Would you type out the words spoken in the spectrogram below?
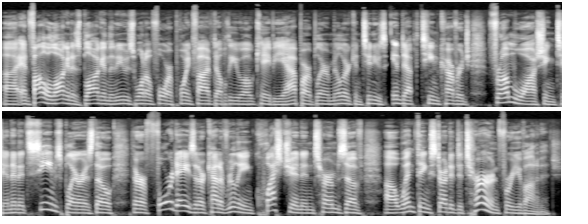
uh, and follow along in his blog in the News 104.5 WOKV app. Our Blair Miller continues in depth team coverage from Washington. And it seems, Blair, as though there are four days that are kind of really in question in terms of uh, when things started to turn for Yovanovitch.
